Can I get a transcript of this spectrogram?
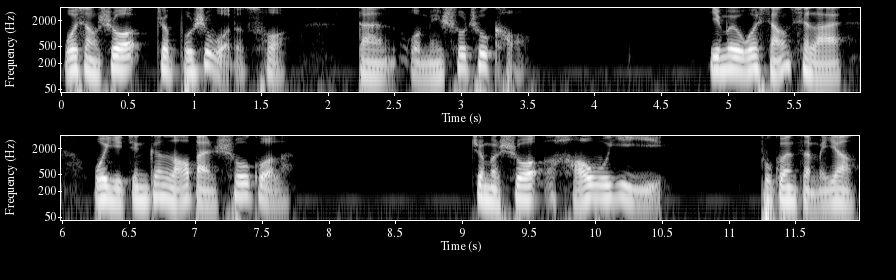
我想说这不是我的错，但我没说出口，因为我想起来我已经跟老板说过了。这么说毫无意义。不管怎么样，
